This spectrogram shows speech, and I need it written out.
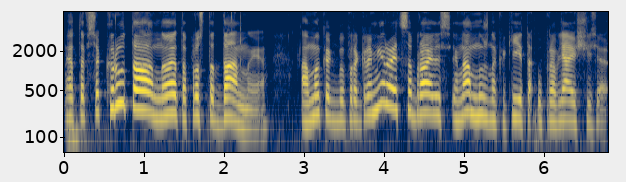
это все круто, но это просто данные а мы как бы программировать собрались, и нам нужно какие-то управляющие,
